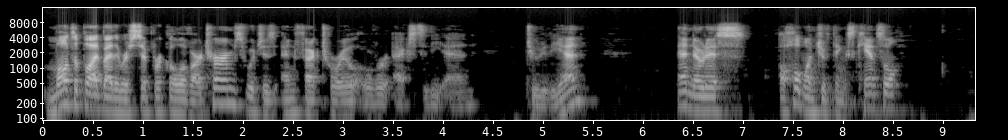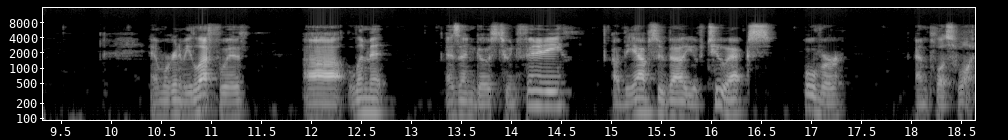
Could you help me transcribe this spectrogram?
multiplied by the reciprocal of our terms, which is n factorial over x to the n, 2 to the n. And notice a whole bunch of things cancel. And we're going to be left with uh, limit as n goes to infinity of the absolute value of 2x over n plus 1.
